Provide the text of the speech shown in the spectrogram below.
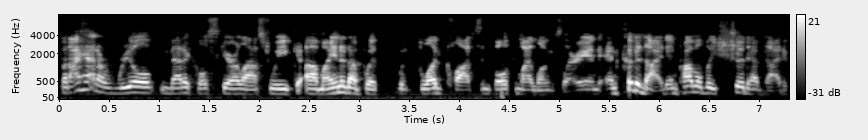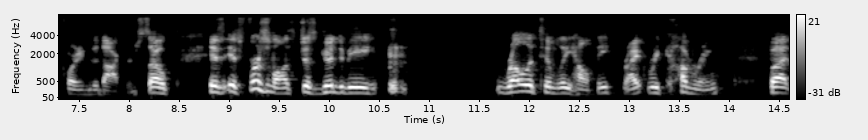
But I had a real medical scare last week. Um, I ended up with with blood clots in both of my lungs, Larry, and, and could have died and probably should have died according to the doctors. So, is is first of all, it's just good to be relatively healthy, right? Recovering. But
